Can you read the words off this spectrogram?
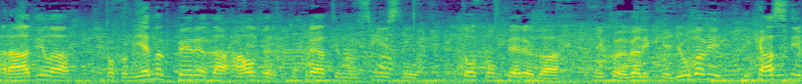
radila tokom jednog perioda, Albert u kreativnom smislu tokom perioda njihove velike ljubavi i kasnije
